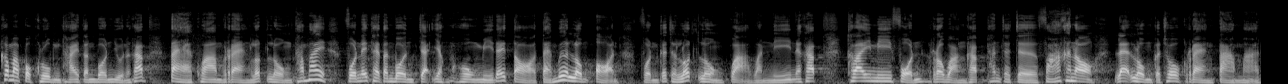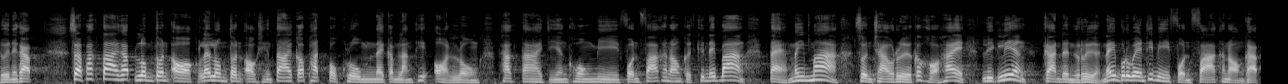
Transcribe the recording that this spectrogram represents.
เข้ามาปกคลุมไทยตอนบนอยู่นะครับ แต่ความแรงลดลงทำให้ฝนในไทยตอนบนจะยังคงมีได้ต่อ แต่เมื่อลมอ่อน ฝนก็จะลดลงกว่าวันนี้นะครับ ใครมีฝนระวังครับ ท่านจะเจอฟ้าขนอง และลมกระโชกแรงตามมาด้วยนะครับสำหรับภาคใต้ครับลมตะวันออกและลมตะวันออกเฉียงใต้ก็พัดปกคลุมในกำลังที่อ่อนลง ภาคใต้จะยังคงมีฝนฟ้าขนองเกิดขึ้นได้บ้าง แต่ไม่มาก ส่วนชาวเรือก็ขอให้หลีกเลี่ยงการเดินเรือในบริเวณที่มีฝนฟ้าขนองครับ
